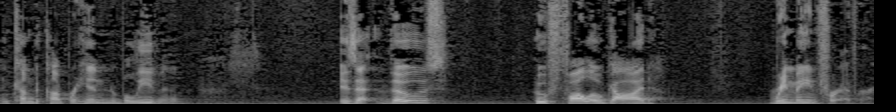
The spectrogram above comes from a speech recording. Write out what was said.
and come to comprehend and believe in, is that those who follow God remain forever.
